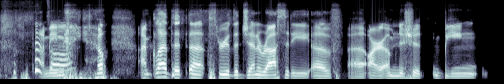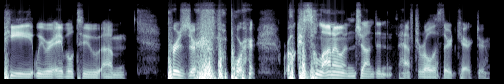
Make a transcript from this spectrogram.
I mean, all. you know, I'm glad that uh, through the generosity of uh, our omniscient being P, we were able to um, preserve poor Rocco Solano and John didn't have to roll a third character.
